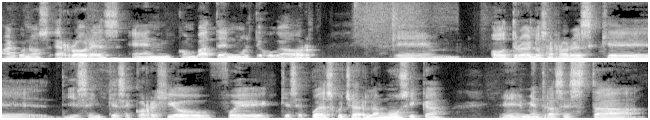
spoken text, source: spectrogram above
algunos errores en combate en multijugador. Eh, otro de los errores que dicen que se corrigió fue que se puede escuchar la música eh, mientras está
